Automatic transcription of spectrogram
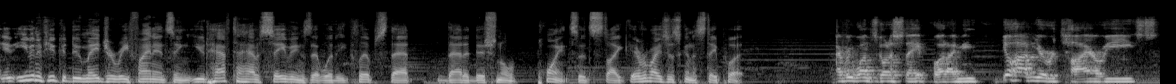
even if you could do major refinancing, you'd have to have savings that would eclipse that that additional points. It's like everybody's just going to stay put. everyone's going to stay put. I mean, you'll have your retirees,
